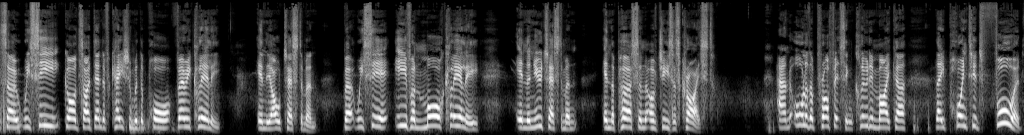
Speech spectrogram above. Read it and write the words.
So we see God's identification with the poor very clearly in the Old Testament, but we see it even more clearly in the New Testament in the person of Jesus Christ. And all of the prophets, including Micah, they pointed forward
